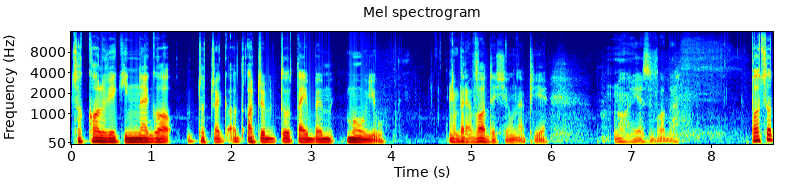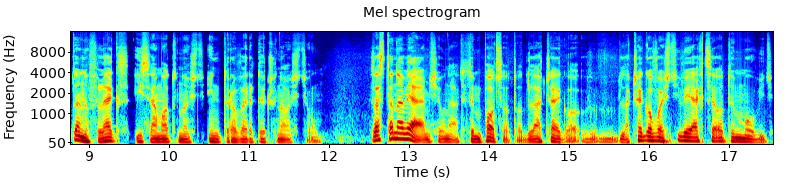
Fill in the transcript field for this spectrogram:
cokolwiek innego, czego, o, o czym tutaj bym mówił. Dobra, wody się napije. No, jest woda. Po co ten flex i samotność introwertycznością? Zastanawiałem się nad tym, po co to, dlaczego, dlaczego właściwie ja chcę o tym mówić.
